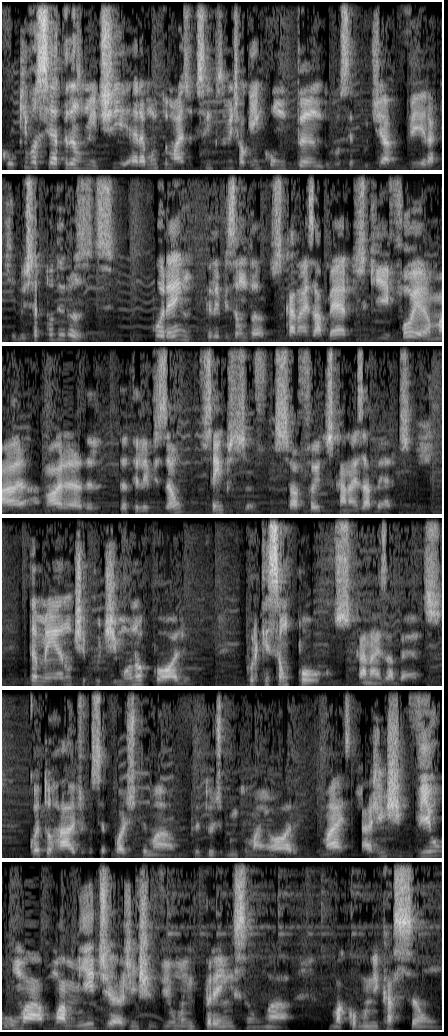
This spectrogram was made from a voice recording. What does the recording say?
o que você ia transmitir era muito mais do que simplesmente alguém contando. Você podia ver aquilo. Isso é poderosíssimo. Porém, televisão da- dos canais abertos, que foi a maior, a maior era da, da televisão, sempre só- foi dos canais abertos, também era um tipo de monopólio, porque são poucos canais abertos. Enquanto rádio você pode ter uma amplitude muito maior e tudo mais, a gente viu uma, uma mídia, a gente viu uma imprensa, uma, uma comunicação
